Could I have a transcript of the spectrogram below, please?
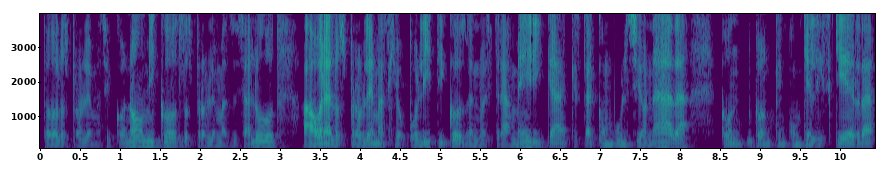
todos los problemas económicos, los problemas de salud, ahora los problemas geopolíticos de nuestra América, que está convulsionada con, con, con que la izquierda,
